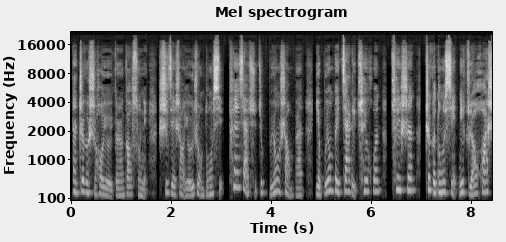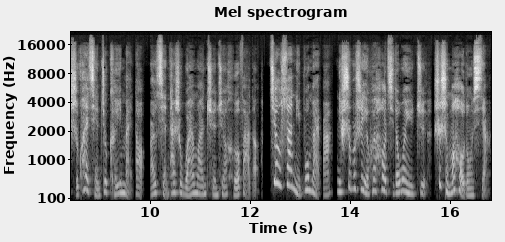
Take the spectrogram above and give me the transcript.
但这个时候有一个人告诉你，世界上有一种东西，吞下去就不用上班，也不用被家里催婚催生。这个东西你只要花十块钱就可以买到，而且它是完完全全合法的。就算你不买吧，你是不是也会好奇的问一句，是什么好东西啊？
